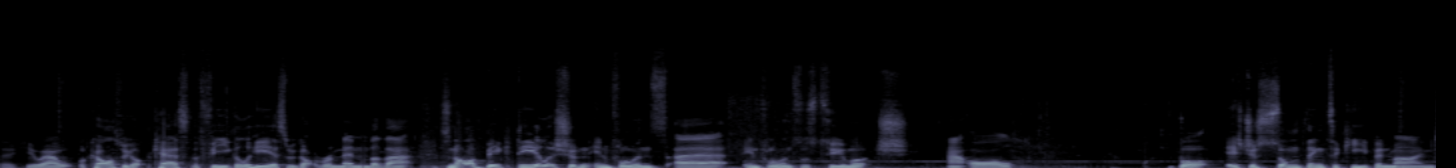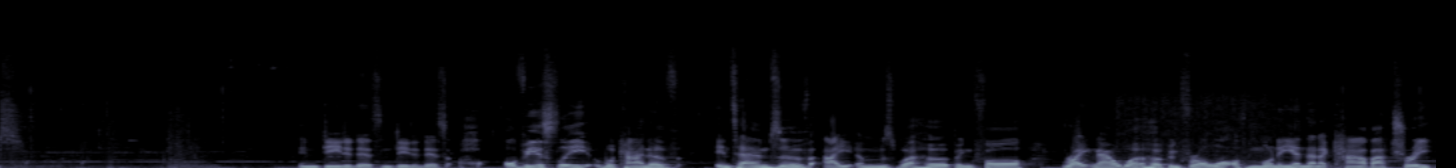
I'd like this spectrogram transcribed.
Take you out. Of course, we got the Curse of the Feegle here, so we've got to remember that. It's not a big deal. It shouldn't influence uh, influence us too much at all. But it's just something to keep in mind. Indeed it is. Indeed it is. Obviously, we're kind of, in terms of items we're hoping for, right now we're hoping for a lot of money and then a car battery.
